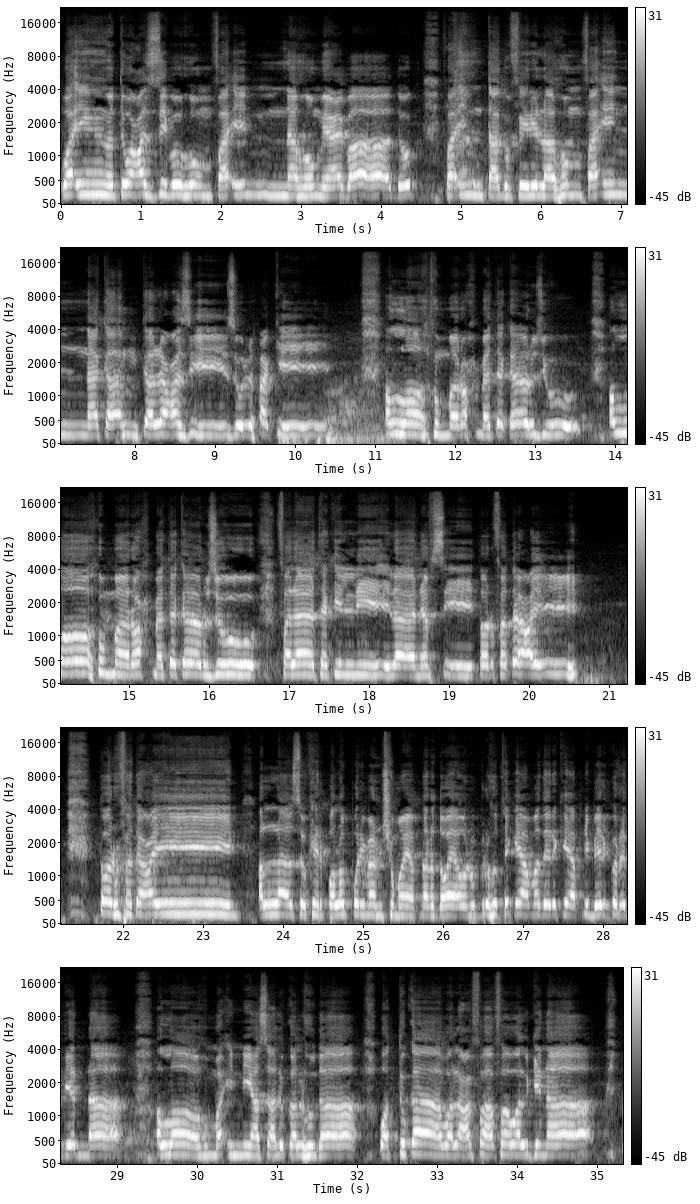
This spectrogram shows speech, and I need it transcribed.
وإن تعذبهم فإنهم عبادك. فإن تغفر لهم فإنك أنت العزيز الحكيم. اللهم رحمتك أرجو اللهم رحمتك أرجو. فلا تكلني إلى نفسي طرفة عين. আইন আল্লাহ চোখের পলক পরিমাণ সময় আপনার দয়া অনুগ্রহ থেকে আমাদেরকে আপনি বের করে দিয়েন না। আল্লাহ ইন্নি আসালুকাল হুদা ওয়াত্তুকা ওয়াল আফাফা ওয়াল গেনা।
